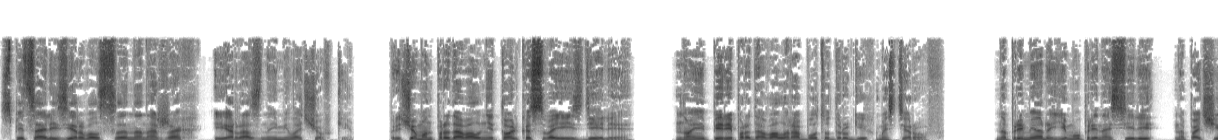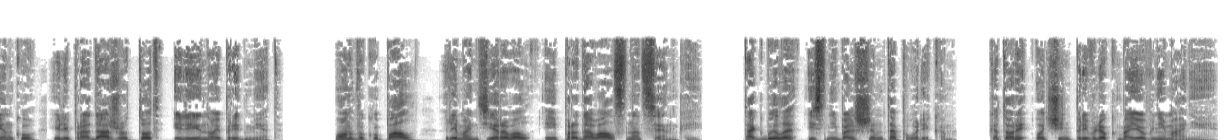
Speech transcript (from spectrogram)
специализировался на ножах и разной мелочевке. Причем он продавал не только свои изделия, но и перепродавал работу других мастеров. Например, ему приносили на починку или продажу тот или иной предмет. Он выкупал, ремонтировал и продавал с наценкой. Так было и с небольшим топориком, который очень привлек мое внимание.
